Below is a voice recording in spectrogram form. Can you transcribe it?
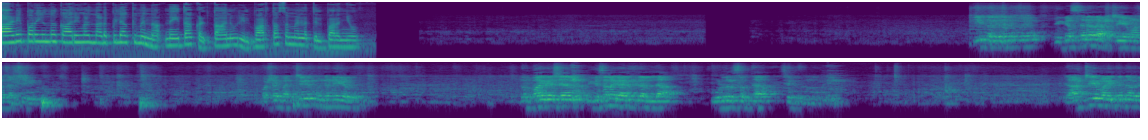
താഴെ പറയുന്ന കാര്യങ്ങൾ നടപ്പിലാക്കുമെന്ന് നേതാക്കൾ താനൂരിൽ വാർത്താസമ്മേളനത്തിൽ പറഞ്ഞു. ഈ തെരഞ്ഞെടുപ്പ് വികസന രാഷ്ട്രീയമാണ് ചർച്ച ചെയ്യുന്നത്. പക്ഷെ മറ്റ് മുന്നണികൾ നിർഭാഗ്യവശാൽ വികസന കാര്യത്തിലല്ല കൂടുതൽ ശ്രദ്ധ ചെലുത്തുന്നത്. രാഷ്ട്രീയമായി തന്നെ അവർ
